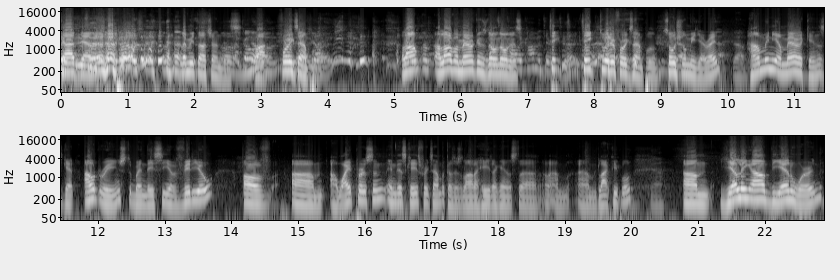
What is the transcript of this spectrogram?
God damn it. let me touch on this. Oh, Wow. For example, a lot, a lot of Americans don't know this. Take, take Twitter for example, social Yeah. media, right? Yeah, yeah. How many Americans get outraged when they see a video of um, a white person, in this case, for example, because there's a lot of hate against uh, um, um, black people, Yeah. Um, yelling out the N word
